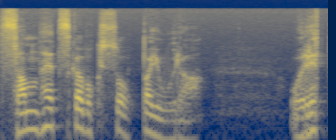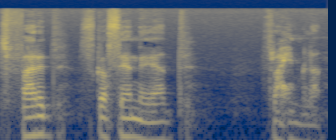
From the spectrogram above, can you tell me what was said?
Sannhet skal vokse opp av jorda, og rettferd skal se ned fra himmelen.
